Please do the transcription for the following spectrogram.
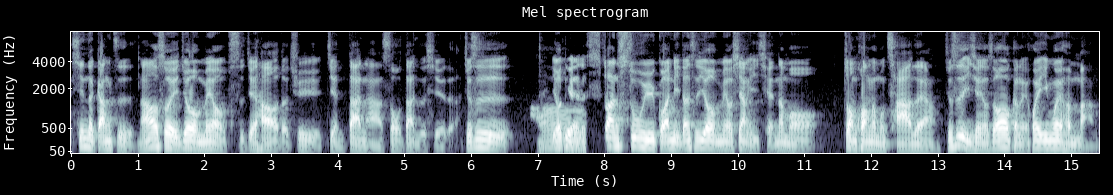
新的缸子，然后所以就没有时间好好的去捡蛋啊、收蛋这些的，就是。有点算疏于管理，但是又没有像以前那么状况那么差。这样就是以前有时候可能会因为很忙，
